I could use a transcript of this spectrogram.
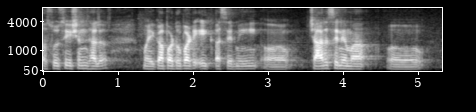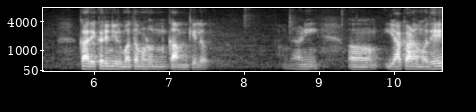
असोसिएशन झालं. मग एका पाठोपाठ एक असे मी चार सिनेमा कार्यकारी निर्माता म्हणून काम केलं. आणि या काळामध्ये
